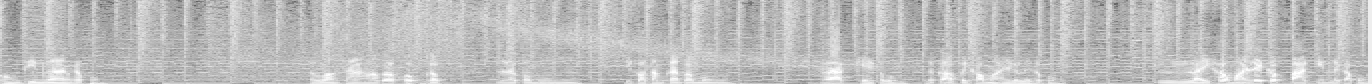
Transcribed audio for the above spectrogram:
ของทีมงานครับผม ระหว่างทางเราก็พบกับ เรือประมงที่เขาทำการประมงลากแขกครับผม แล้วก็ไปเข้าหมายกันเลยครับผมไหลเข้าหมายเลขก็ปลากินเลยครับผม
